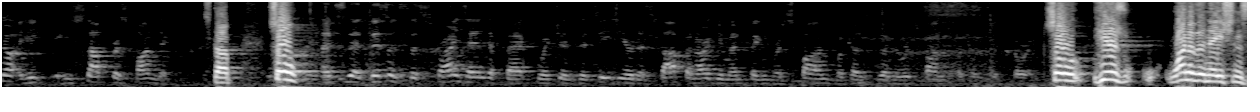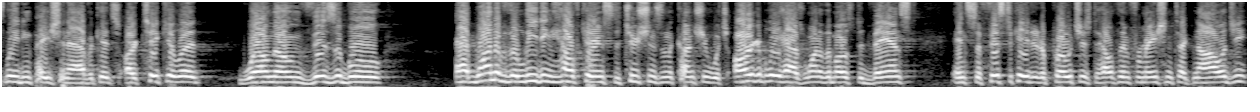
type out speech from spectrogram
No, he, he stopped responding. Stop. So, That's the, this is the Streisand effect, which is it's easier to stop an argument than respond because then the response becomes the story. so here's one of the nation's leading patient advocates, articulate, well-known, visible, at one of the leading healthcare institutions in the country, which arguably has one of the most advanced and sophisticated approaches to health information technology,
